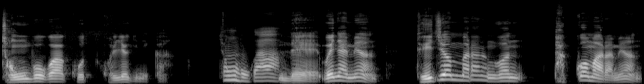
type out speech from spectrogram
정보가 곧 권력이니까. 정보가 네. 왜냐하면 돼지 엄마라는 건 바꿔 말하면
